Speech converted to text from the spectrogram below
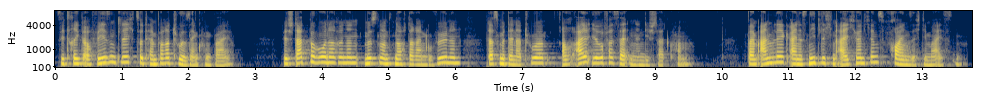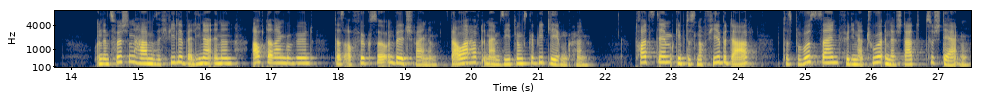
sie trägt auch wesentlich zur Temperatursenkung bei. Wir Stadtbewohnerinnen müssen uns noch daran gewöhnen, dass mit der Natur auch all ihre Facetten in die Stadt kommen. Beim Anblick eines niedlichen Eichhörnchens freuen sich die meisten. Und inzwischen haben sich viele BerlinerInnen auch daran gewöhnt, dass auch Füchse und Wildschweine dauerhaft in einem Siedlungsgebiet leben können. Trotzdem gibt es noch viel Bedarf, das Bewusstsein für die Natur in der Stadt zu stärken.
